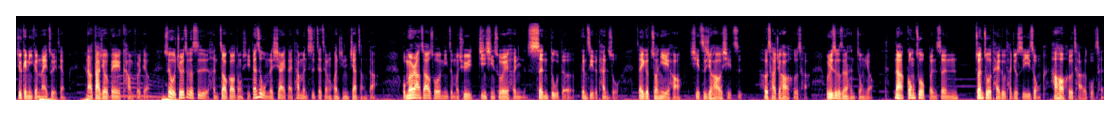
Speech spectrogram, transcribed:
就给你一个奶嘴这样，然后大家就被 comfort 掉。所以我觉得这个是很糟糕的东西。但是我们的下一代，他们是在这样的环境下长大，我们要让知道说，你怎么去进行所谓很深度的跟自己的探索。在一个专业也好，写字就好好写字，喝茶就好好喝茶。我觉得这个真的很重要。那工作本身专注的态度，它就是一种好好喝茶的过程。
